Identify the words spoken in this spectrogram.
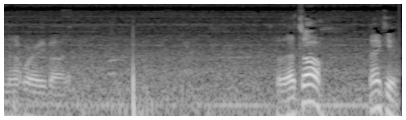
and not worry about it. So that's all. Thank you.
